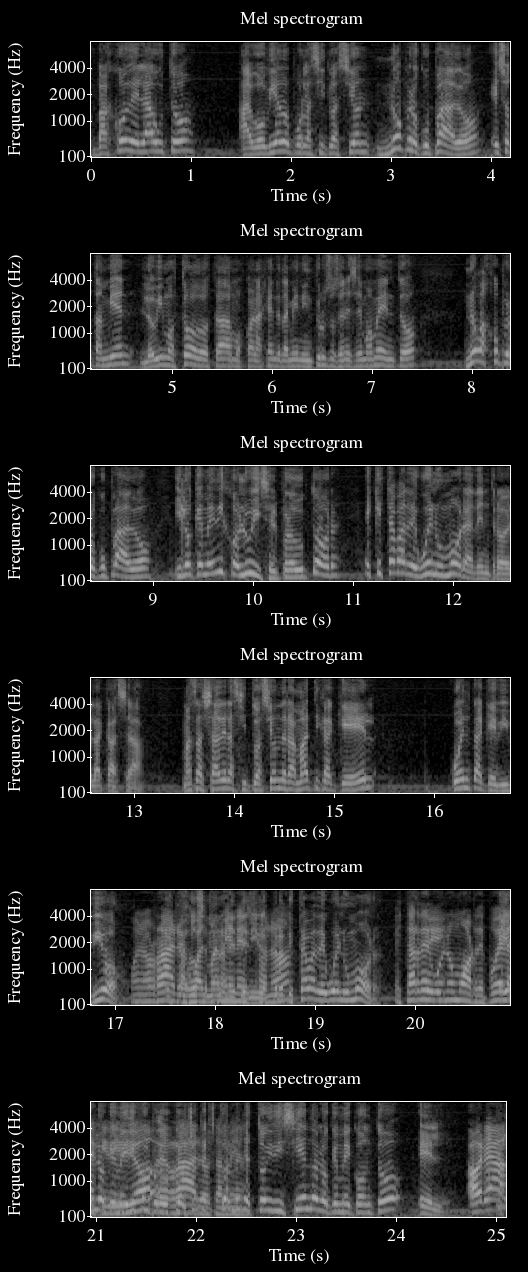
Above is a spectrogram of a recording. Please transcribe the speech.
bajó del auto agobiado por la situación, no preocupado, eso también lo vimos todos, estábamos con la gente también intrusos en ese momento, no bajó preocupado y lo que me dijo Luis, el productor, es que estaba de buen humor adentro de la casa, más allá de la situación dramática que él cuenta que vivió Bueno, raro estas dos semanas también detenidos, eso, ¿no? pero que estaba de buen humor. Estar de Sí. buen humor después de es la lo que, que, me dijo el es productor. Yo textualmente también. estoy diciendo lo que me contó él. Ahora,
